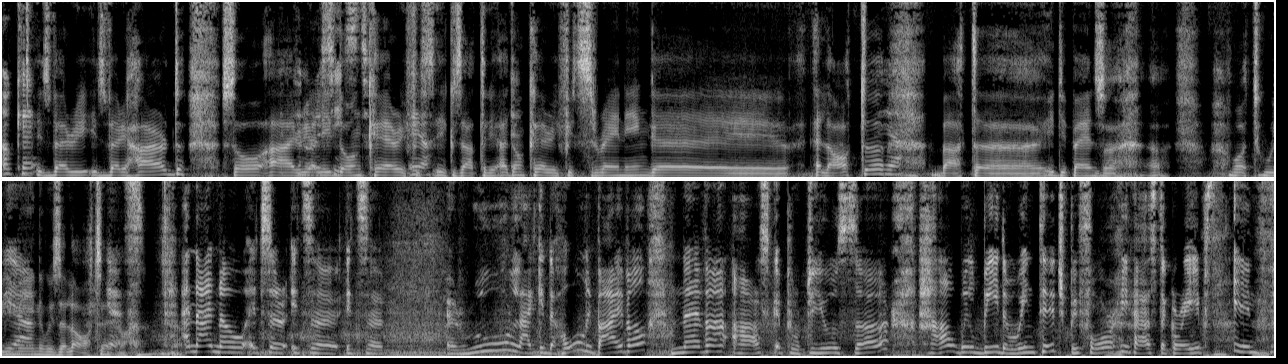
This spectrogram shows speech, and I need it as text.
Okay. It's very it's very hard. So I really resist. don't care if it's exactly. I don't care if it's raining uh, a lot, Yeah. but uh, it depends uh, what we Yeah. mean with a lot. Yes, and I know it's a it's a it's a a rule like in the Holy Bible. Never ask a producer how will be the vintage before he has the grapes in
